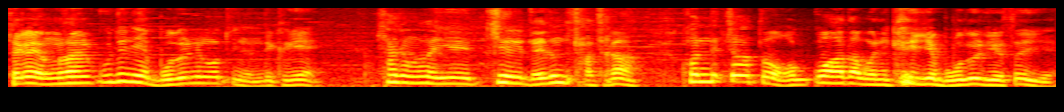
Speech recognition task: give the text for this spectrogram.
제가 영상을 꾸준히 못 올리는 것도 있는데 그게 사실 영상 이게 지- 레전드 자체가 컨텐츠가 또 없고 하다 보니까 이게 못 올리겠어 이게.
